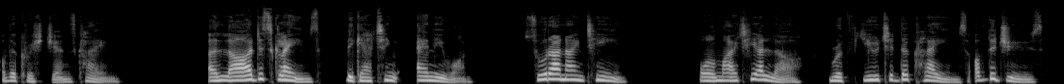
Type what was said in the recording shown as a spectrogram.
of the Christian's claim. Allah disclaims begetting anyone. Surah 19. Almighty Allah refuted the claims of the Jews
